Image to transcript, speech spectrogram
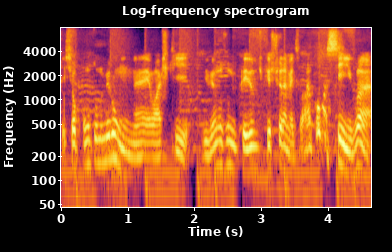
Esse é o ponto número um, né? Eu acho que vivemos um período de questionamento. Ah, como assim, Ivan?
